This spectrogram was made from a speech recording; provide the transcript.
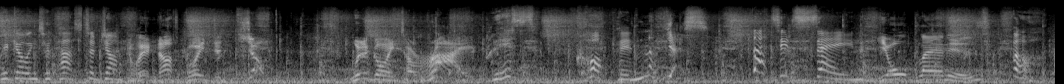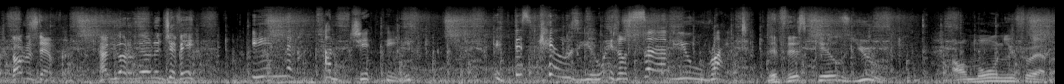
We're going too fast to jump. We're not going to jump. We're going to ride. This coffin? Yes. That's insane. Your plan is. Oh, Dr. Stamford, have you out of there in a jiffy? in a jiffy. If this kills you, it'll serve you right. If this kills you, I'll mourn you forever.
